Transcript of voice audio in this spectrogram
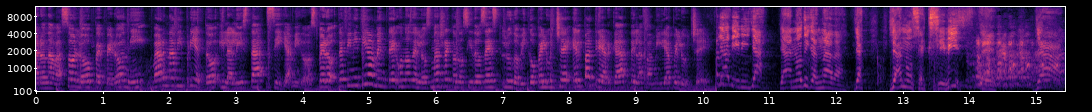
Aaron Abasolo, Pepperoni, Barnaby Prieto y la lista sigue amigos, pero definitivamente uno de los más reconocidos es Ludovico Peluche, el patriarca de la familia Peluche. Ya, Viri, ya. Ya, no digas nada. Ya, ya nos exhibiste. Ya.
